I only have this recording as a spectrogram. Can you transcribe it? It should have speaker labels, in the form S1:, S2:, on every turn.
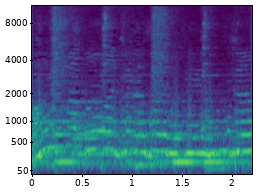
S1: Ama bu acılar
S2: beni ince,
